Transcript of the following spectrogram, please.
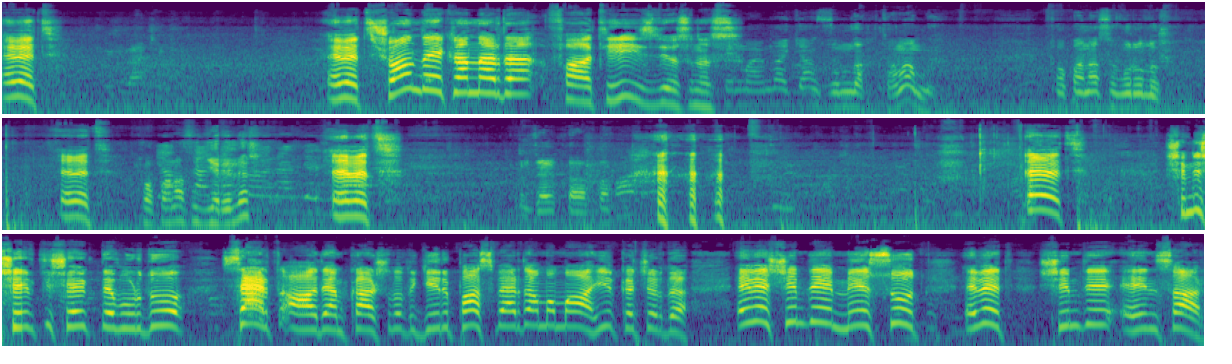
Evet. Evet. Şu anda ekranlarda Fatih'i izliyorsunuz. Benim zoomla tamam mı? Topa nasıl vurulur? Evet. Topa nasıl girilir? Evet. Özel tarafta. Evet. Şimdi Şevki Şevk'le vurdu. Sert Adem karşıladı. Geri pas verdi ama Mahir kaçırdı. Evet şimdi Mesut. Evet şimdi Ensar.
